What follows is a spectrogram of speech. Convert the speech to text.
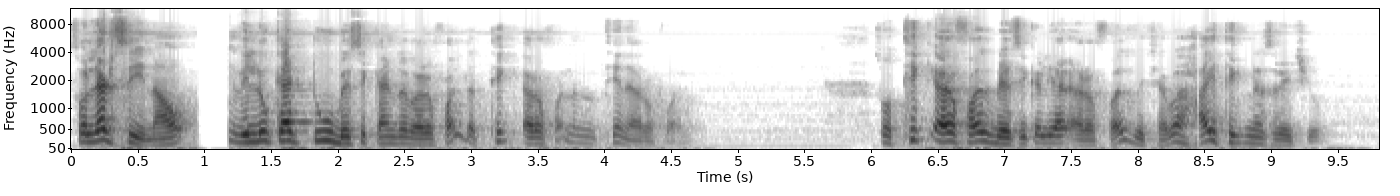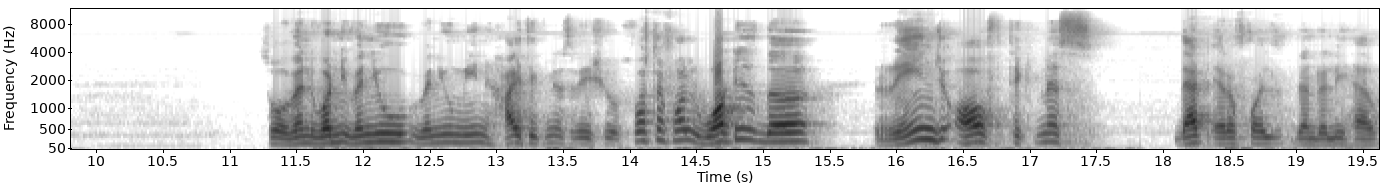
So, let us see now we look at two basic kinds of aerofoil the thick aerofoil and the thin aerofoil. So, thick aerofoils basically are aerofoils which have a high thickness ratio. So, when, when, when you when you mean high thickness ratio first of all what is the range of thickness that aerofoils generally have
